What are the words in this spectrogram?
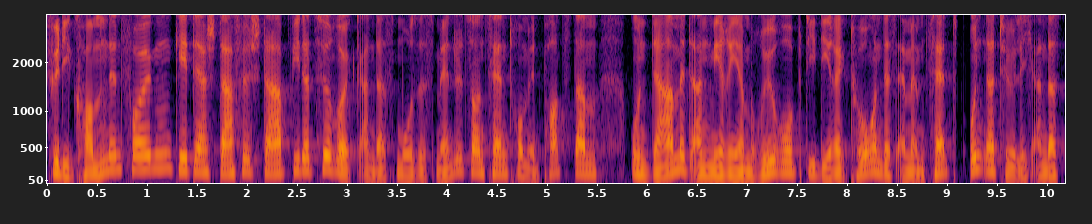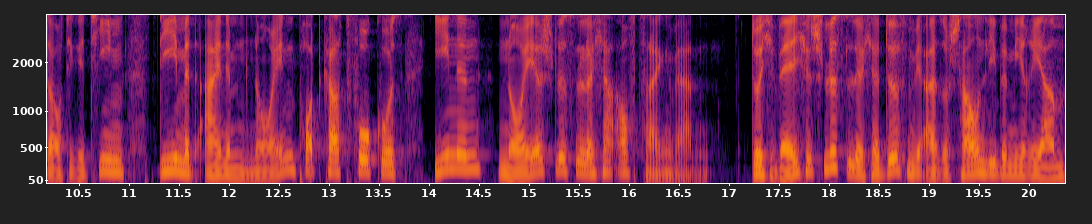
Für die kommenden Folgen geht der Staffelstab wieder zurück an das Moses Mendelssohn Zentrum in Potsdam und damit an Miriam Rürup, die Direktorin des MMZ und natürlich an das dortige Team, die mit einem neuen Podcast Fokus Ihnen neue Schlüssellöcher aufzeigen werden. Durch welche Schlüssellöcher dürfen wir also schauen, liebe Miriam,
